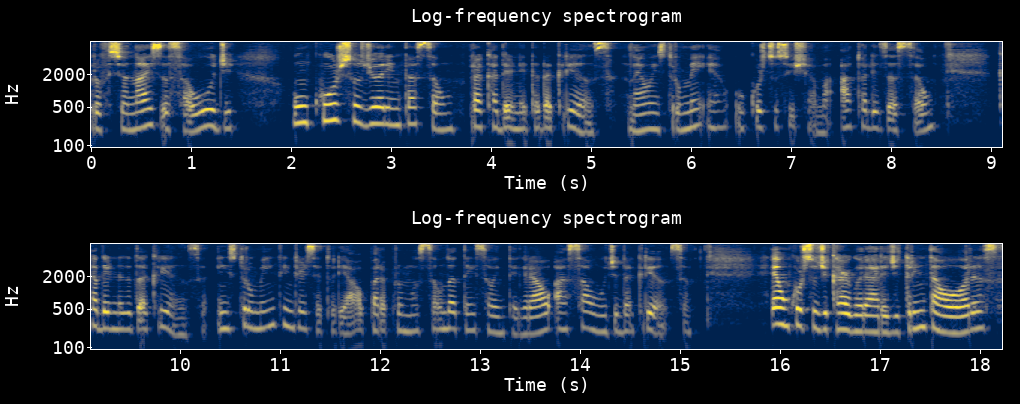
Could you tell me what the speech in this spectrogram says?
profissionais da saúde um curso de orientação para a caderneta da criança, né? O instrumento, o curso se chama Atualização Caderneta da Criança, instrumento intersetorial para a promoção da atenção integral à saúde da criança. É um curso de carga horária de 30 horas,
